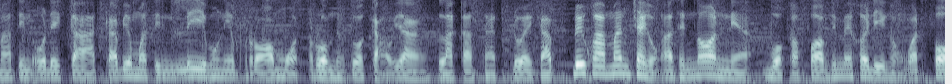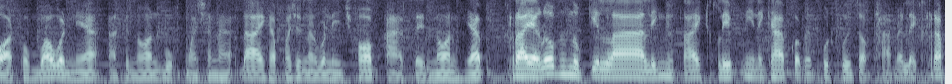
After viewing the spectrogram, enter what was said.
มาตินโอเดกาดกาเบียมาตินลี่ พวกนี้พร้อมหมด รวมถึงตัวเก่าอย่างลากาเซตด้วยครับ ด้วยความมั่นใจของอาร์เซนอลเนี่ย บวกกับฟอร์มที่ไม่ค่อยดีของวัตฟอร์ด ผมว่าวันนี้อาร์เซนอลบุกมาชนะได้ครับ เพราะฉะนั้นวันนี้ชอบอาร์เซนอลครับ ใครอยากร่วมสนุกกีฬาลิงก์อยู่ใต้คลิปนี้นะครับ กดไปพูดคุยสอบถามได้เลยครับ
